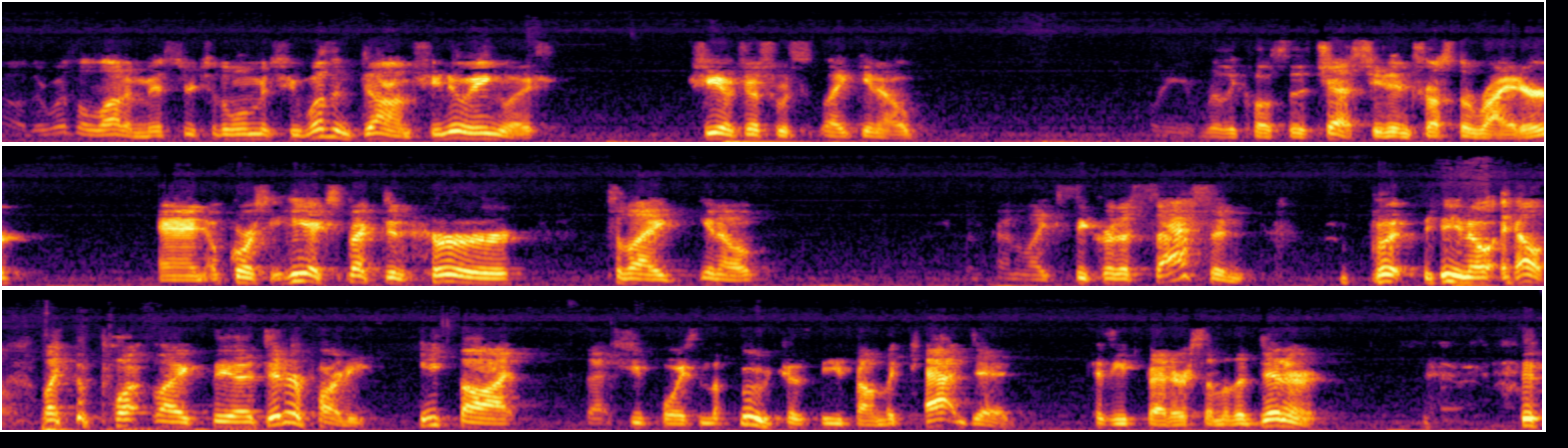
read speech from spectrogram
know there was a lot of mystery to the woman. She wasn't dumb. She knew English. She just was like you know, playing it really close to the chest. She didn't trust the writer, and of course, he expected her to like you know, some kind of like secret assassin. But you know, hell, like the like the uh, dinner party, he thought that she poisoned the food because he found the cat dead because he fed her some of the dinner. And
